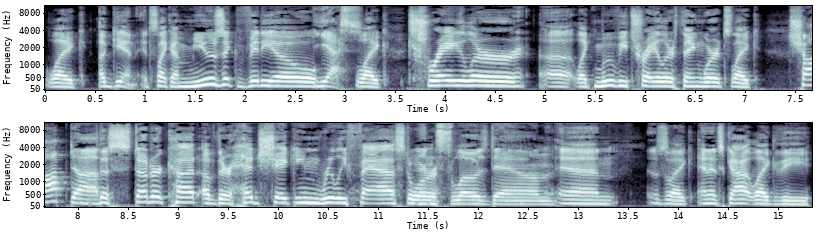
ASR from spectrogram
like again, it's like a music video, Yes. like trailer, uh, like movie trailer thing where it's like Chopped up, the stutter cut of their head shaking really fast, and or slows down. and it's like, and it's got like the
